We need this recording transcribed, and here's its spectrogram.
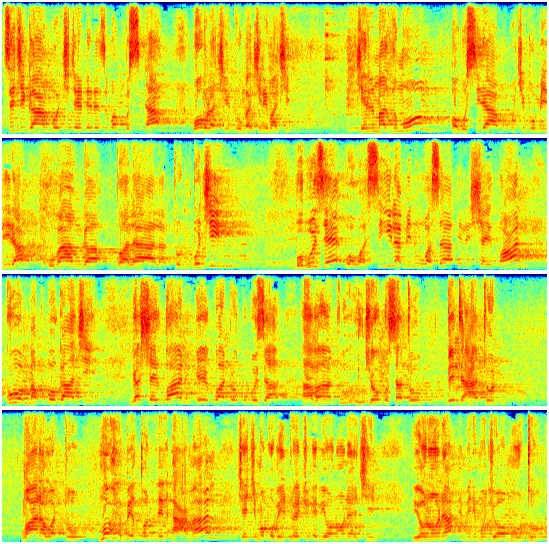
si kigambo kitenderezebwa mu busiraamu wabula kintu nga kirimaki kiri mathmum obusiraamu bukivumirira kubanga dalalatun buki bubuze wa wasila min wasaili shaitan kuba mumakubo gaki nga shaitan gekwata okubuza abantu ekyokusatu bidaatun mwana wattu muhbitun lil amal. Kyekimu ku bintu ekyo ebyonona eki byonona emirimu gy'omuntu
